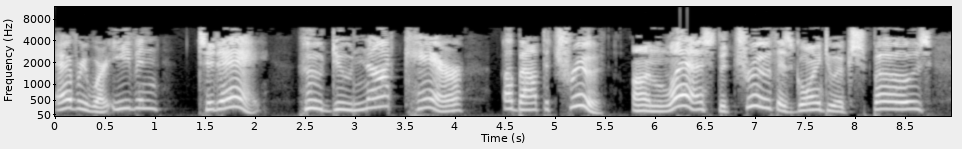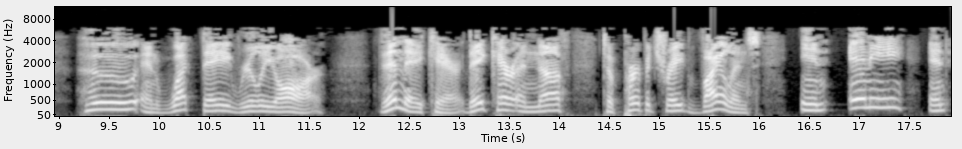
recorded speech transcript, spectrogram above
everywhere, even today, who do not care about the truth unless the truth is going to expose who and what they really are. Then they care. They care enough to perpetrate violence in any and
